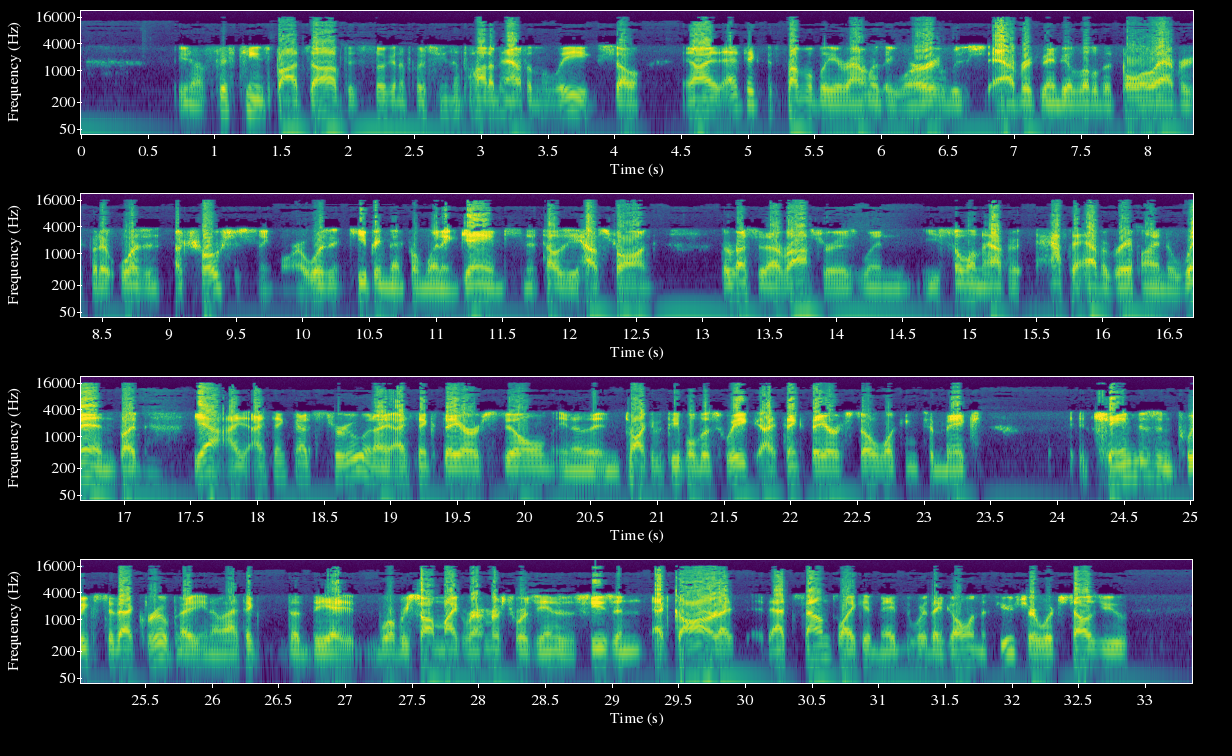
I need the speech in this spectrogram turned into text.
you know 15 spots up is still going to put you in the bottom half of the league. So you know, I, I think that's probably around where they were. It was average, maybe a little bit below average, but it wasn't atrocious anymore. It wasn't keeping them from winning games, and it tells you how strong the rest of that roster is when you still don't have have to have a great line to win. But yeah, I, I think that's true, and I, I think they are still, you know, in talking to people this week, I think they are still looking to make changes and tweaks to that group. I, you know, I think the the where we saw Mike Remmers towards the end of the season at guard, I, that sounds like it may be where they go in the future, which tells you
